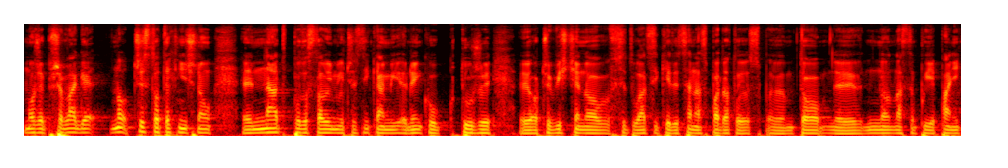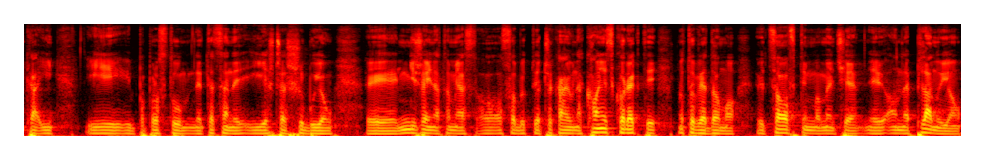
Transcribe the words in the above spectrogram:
może przewagę, no czysto techniczną nad pozostałymi uczestnikami rynku, którzy oczywiście no, w sytuacji, kiedy cena spada, to, to y, no, następuje panika i, i po prostu te ceny jeszcze szybują y, niżej, natomiast osoby, które czekają na koniec korekty, no to wiadomo, co w tym momencie one planują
